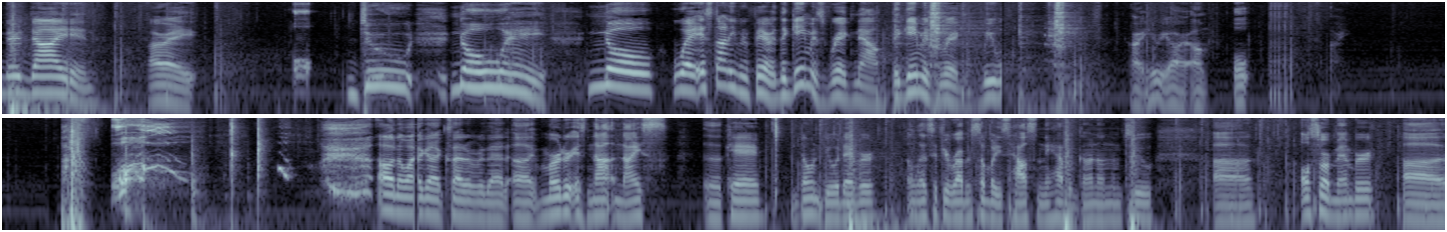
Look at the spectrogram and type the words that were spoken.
They're dying. All right. Oh, dude no way. No way. It's not even fair. The game is rigged now. The game is rigged. We all right here we are. Um oh. Oh! I don't know why I got excited over that. Uh, murder is not nice okay? Don't do it ever unless if you're robbing somebody's house and they have a gun on them too. Uh, also remember uh,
